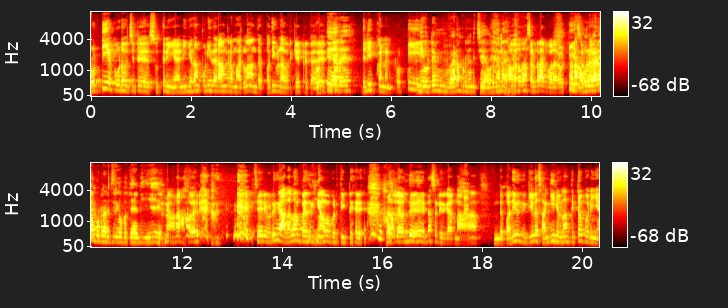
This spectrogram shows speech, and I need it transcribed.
ரொட்டிய கூட வச்சுட்டு சுத்துறீங்க. நீங்க தான் புனிதராங்கிற மாதிரிலாம் அந்த பதிவுல அவர் கேட்டிருக்காரு. திலீப் கண்ணன். ரொட்டி நீ ஒரு டைம் வேடம் போட்டு நடிச்சு அவர் தானே அவரை தான் சொல்றாரு போல. ரொட்டி அவர் வேடம் போட்டு நடிச்சிருக்க பத்தியா நீ? ஆனா அவர் சரி விடுங்க. அதெல்லாம் இப்ப எதுக்கு ஞாபகப்படுத்திக்கிட்டு? அதுல வந்து என்ன சொல்லியிருக்காருன்னா இந்த பதிவுக்கு கீழே சங்கிகள்லாம் திட்ட போறீங்க.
